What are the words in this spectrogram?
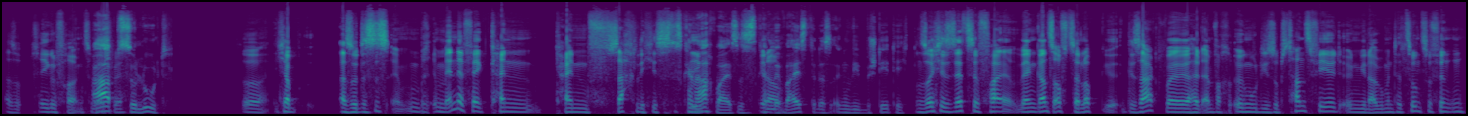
Also Regelfragen zum Beispiel. Absolut. So, ich habe, also das ist im, im, Endeffekt kein, kein sachliches. Das ist kein Ding. Nachweis, das ist kein genau. Beweis, der das irgendwie bestätigt. Und solche Sätze werden ganz oft salopp gesagt, weil halt einfach irgendwo die Substanz fehlt, irgendwie eine Argumentation zu finden.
